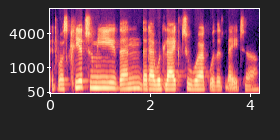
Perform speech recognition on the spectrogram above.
It was clear to me then that I would like to work with it later.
